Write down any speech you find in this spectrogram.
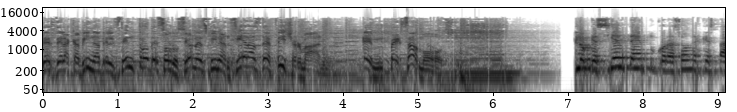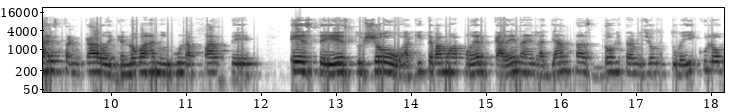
Desde la cabina del Centro de Soluciones Financieras de Fisherman. ¡Empezamos! Lo que sientes en tu corazón es que estás estancado y que no vas a ninguna parte este es tu show. Aquí te vamos a poner cadenas en las llantas, doble transmisión en tu vehículo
